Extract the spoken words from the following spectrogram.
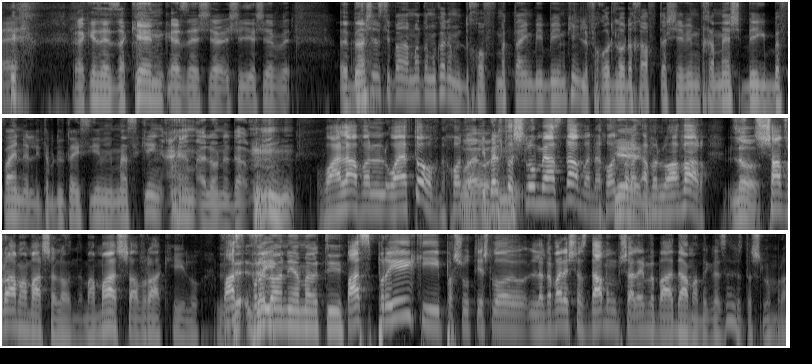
אה, רק איזה זקן כזה ש- שיושב... מה שסיפרת, אמרת מקודם, לדחוף 200 ביבי עם קינג, לפחות לא דחפת 75 ביג בפיינל, התאבדות ה-ICM עם מס קינג, אלון נדר. וואלה, אבל הוא היה טוב, נכון? הוא קיבל תשלום מאסדמה, נכון? כן. אבל לא עבר. לא. שב רע ממש, אלון. ממש שב רע, כאילו. פס זה- זה פרי. לא אני אמרתי. פס פרי, כי פשוט יש לו, לנבל יש אסדמה, הוא משלם ובאדמה, בגלל זה זה תשלום רע.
